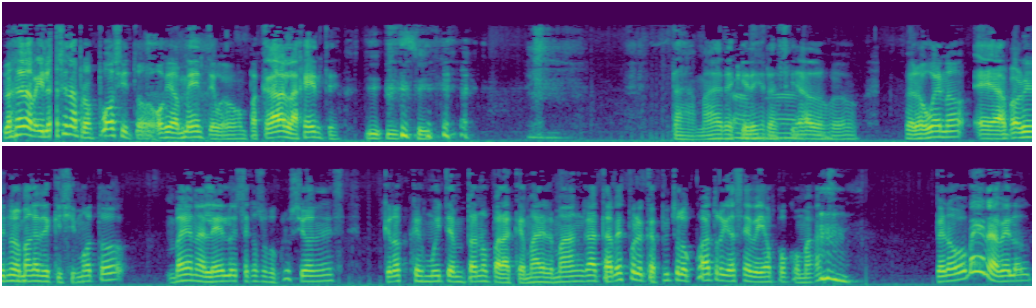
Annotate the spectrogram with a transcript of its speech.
lo hacen a, y lo hacen a propósito, obviamente, huevón, para cagar a la gente. Sí, Ta madre, qué Ah, desgraciado, huevón. Pero bueno, eh, volviendo al manga de Kishimoto, vayan a leerlo y saquen sus conclusiones. creo que es muy temprano para quemar el manga. Tal vez por el capítulo 4 ya se veía un poco más. Pero vayan a verlo.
